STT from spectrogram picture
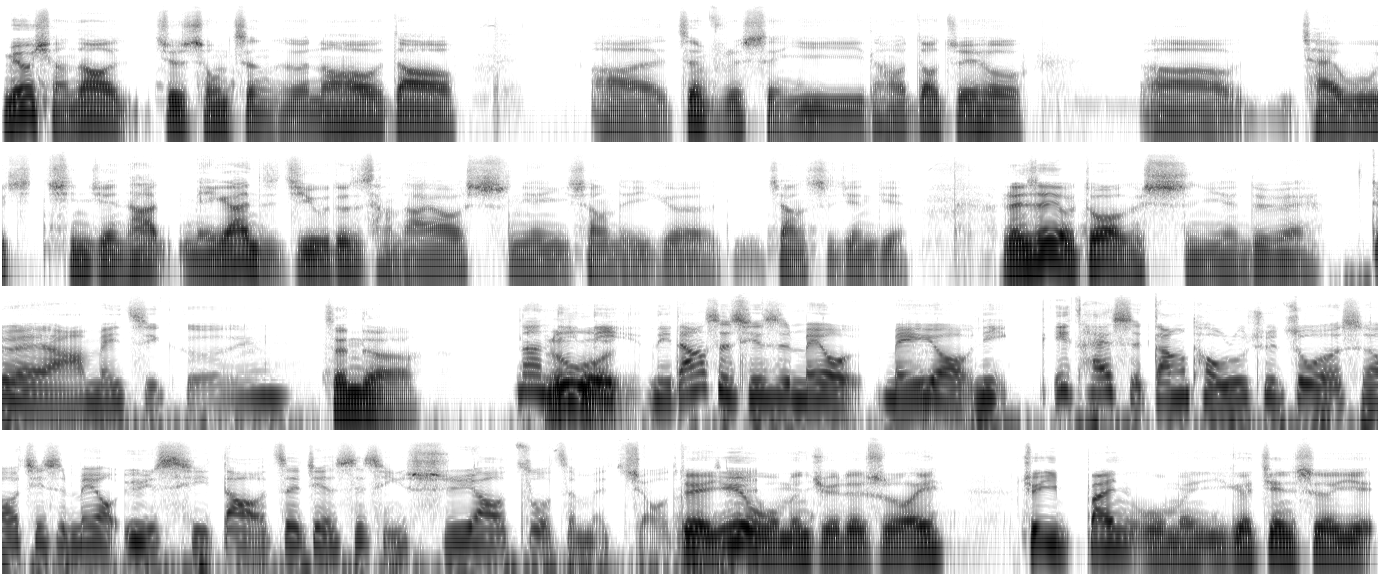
没有想到，就是从整合，然后到啊、呃、政府的审议，然后到最后呃财务新建，它每个案子几乎都是长达要十年以上的一个这样时间点。人生有多少个十年，对不对？对啊，没几个。真的。那你你你当时其实没有没有，你一开始刚投入去做的时候，其实没有预期到这件事情需要做这么久的。对，因为我们觉得说，哎，就一般我们一个建设业。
